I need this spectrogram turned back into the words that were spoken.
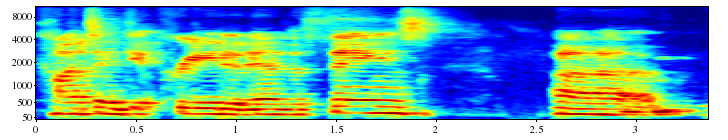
content get created? And the things um,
